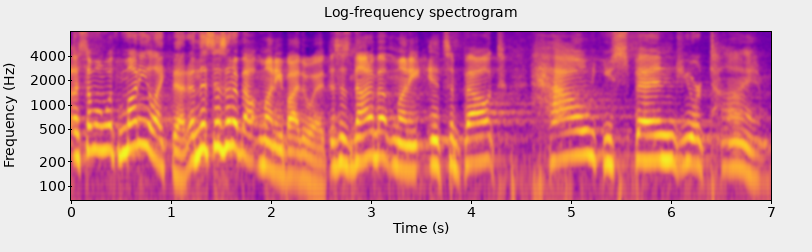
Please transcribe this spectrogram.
uh, someone with money like that? And this isn't about money, by the way. This is not about money. It's about how you spend your time.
